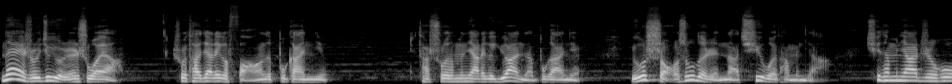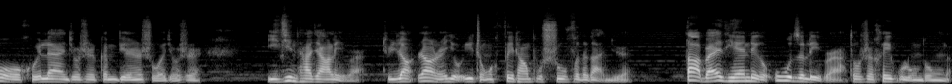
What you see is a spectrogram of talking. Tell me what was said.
那时候就有人说呀。说他家这个房子不干净，他说他们家这个院子不干净，有少数的人呢去过他们家，去他们家之后回来就是跟别人说，就是一进他家里边就让让人有一种非常不舒服的感觉。大白天这个屋子里边都是黑咕隆咚的，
